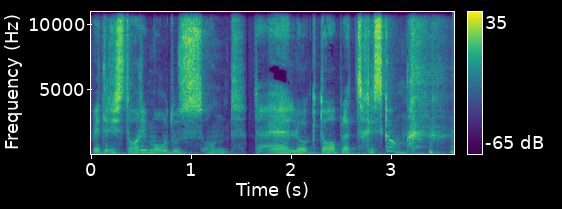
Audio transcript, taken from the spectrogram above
wieder in Story-Modus und dann äh, schau da plötzlich ins Gang.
